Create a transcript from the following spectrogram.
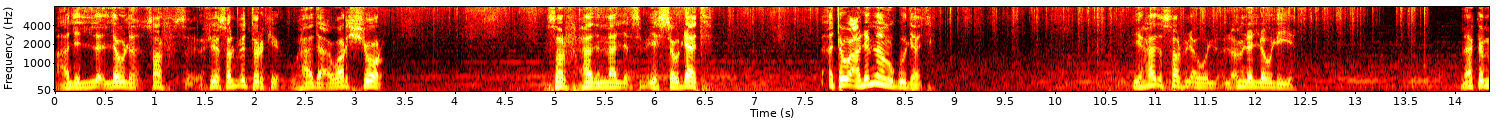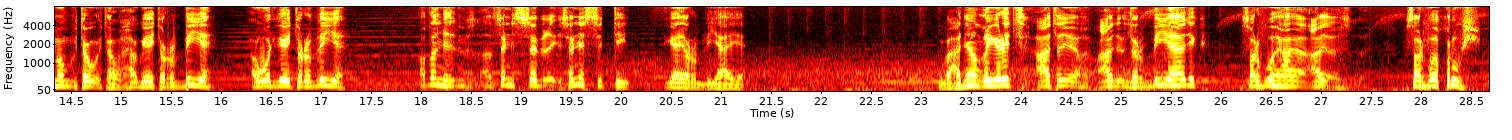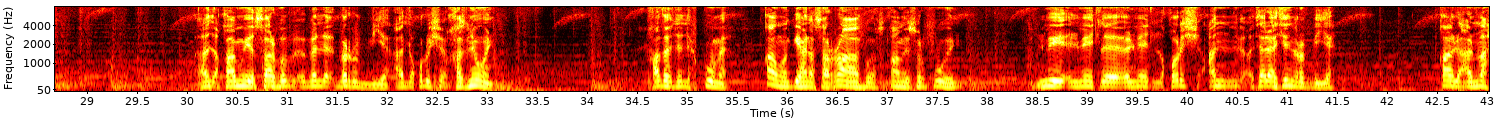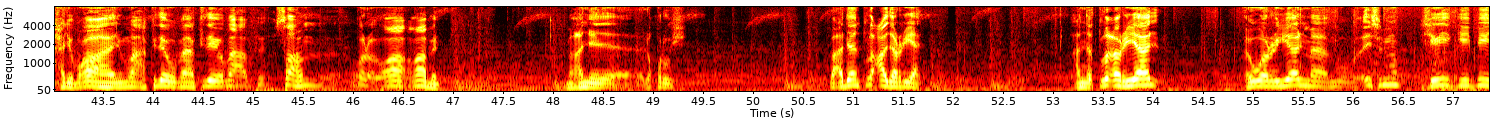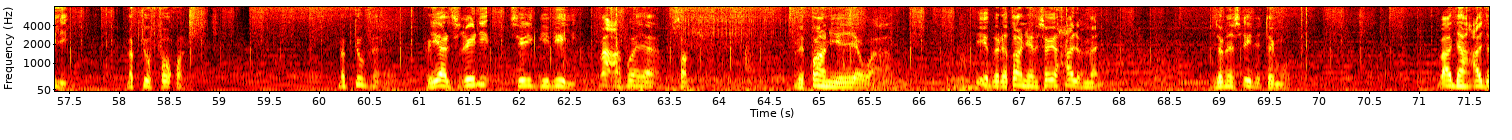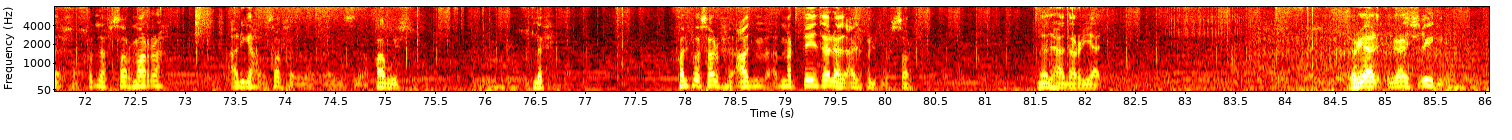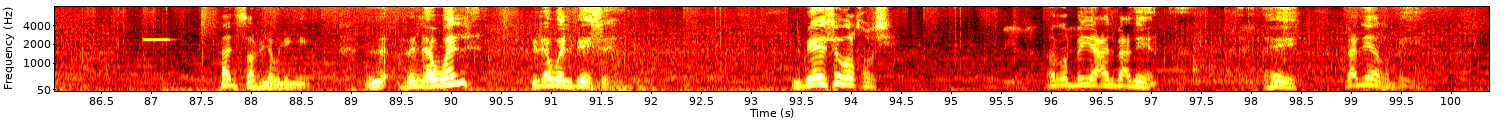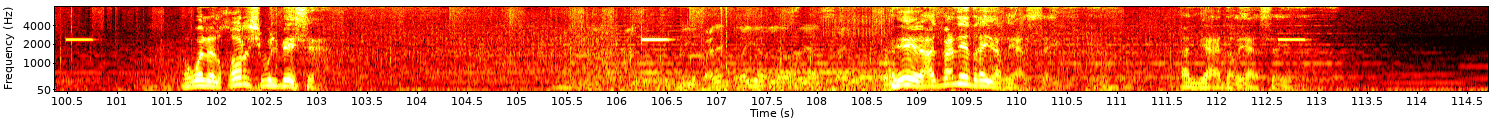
عن الل- الأولى صرف فيصل بن تركي. وهذا عوار الشور. صرف هذا مال السودات تو علمنا موجودات في هذا الصرف الأول العملة اللوليه ما كان تو تو قية الربية أول قية الربية. أظن سنة السبعين سنة الستين قية الربية هاي وبعدين غيرت عاد عاد الربية هذيك صرفوها صرفوها قروش. قاموا يصرفوا بال- بالربية. عاد القروش خزنون. خذت الحكومة. قاموا بها صراف وقاموا يصرفوهن المية المية القرش عن 30 ربية. قالوا عن ما حد يبغاها وما كذا وما كذا وما صاهم غابن. مع القروش. بعدين طلع هذا الريال. عند طلع الريال هو الريال ما اسمه سي جيبيلي مكتوب فوقه. مكتوب ريال سعودي سي جيبيلي ما أعرف وين صرف. بريطانيا و هي بريطانيا مسوي حال عمان زمن سعيد التيمور. بعدها عاد خلف صار مرة على صرف قابوس. خلف. خلفه صرف عاد مرتين ثلاث عاد خلفه الصرف من هذا الريال. ريال ريال سعيدي. هذا الصرف الاولي لا، في الأول في الأول البيسة. البيسة والقرش الربية عاد بعدين. هي بعدين الربية. أول القرش والبيسة. بعدين تغير للريال السعودي هي عاد بعدين تغير الريال السعيدي. هذا قاعد الريال السعيدي.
